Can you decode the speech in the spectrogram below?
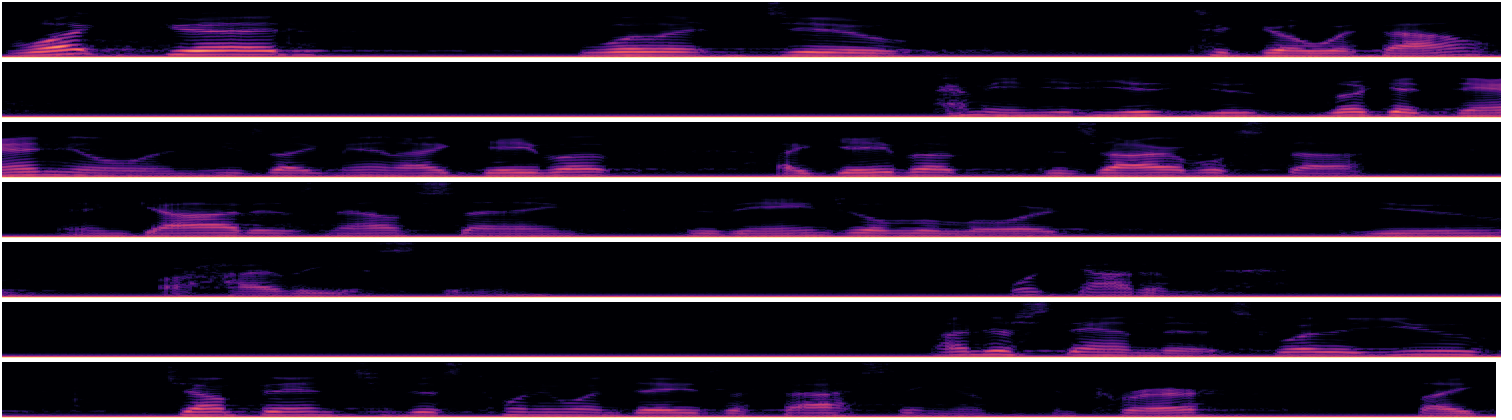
What good will it do to go without? I mean, you, you, look at Daniel and he's like, man, I gave up, I gave up desirable stuff, and God is now saying through the angel of the Lord, you are highly esteemed. What got him there? Understand this, whether you jump into this 21 days of fasting and prayer, like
